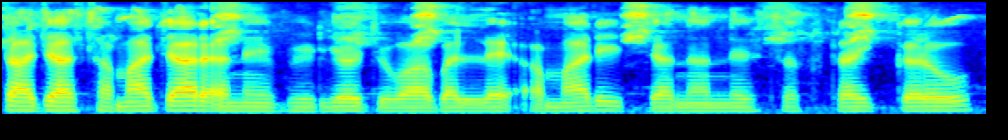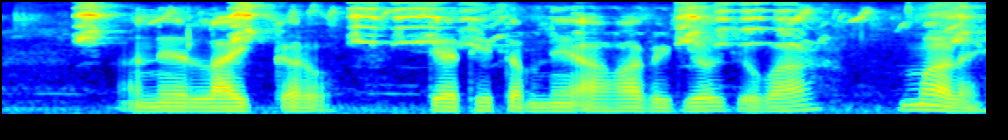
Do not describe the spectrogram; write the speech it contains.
તાજા સમાચાર અને વીડિયો જોવા બદલે અમારી ચેનલને સબસ્ક્રાઈબ કરો અને લાઈક કરો. તેથી તમને આવા વીડિયો જોવા મળે.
